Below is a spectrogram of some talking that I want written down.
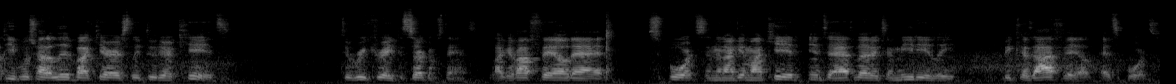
of people try to live vicariously through their kids to recreate the circumstance. Like if I failed at sports and then I get my kid into athletics immediately because I failed at sports.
